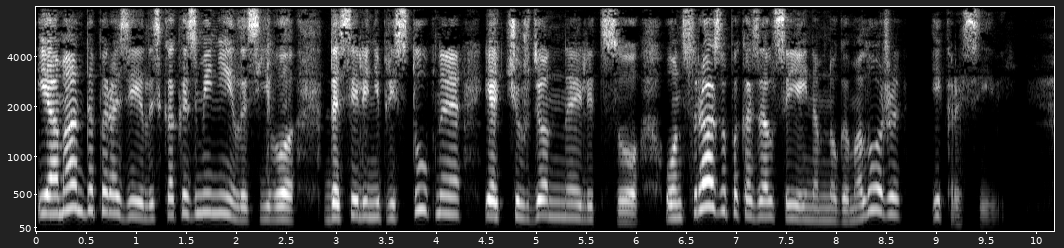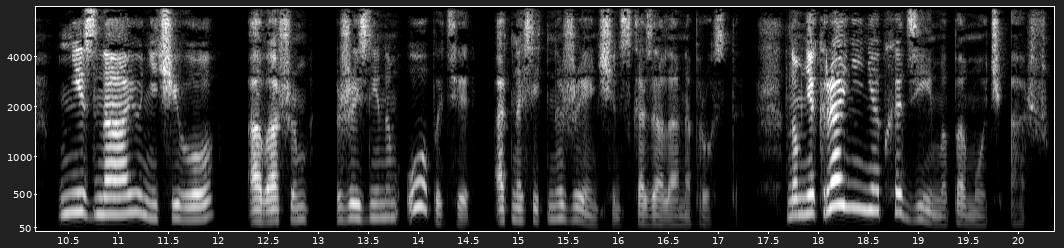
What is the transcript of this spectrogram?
и Аманда поразилась, как изменилось его доселе неприступное и отчужденное лицо. Он сразу показался ей намного моложе и красивей. — Не знаю ничего о вашем жизненном опыте относительно женщин, — сказала она просто, — но мне крайне необходимо помочь Ашу.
